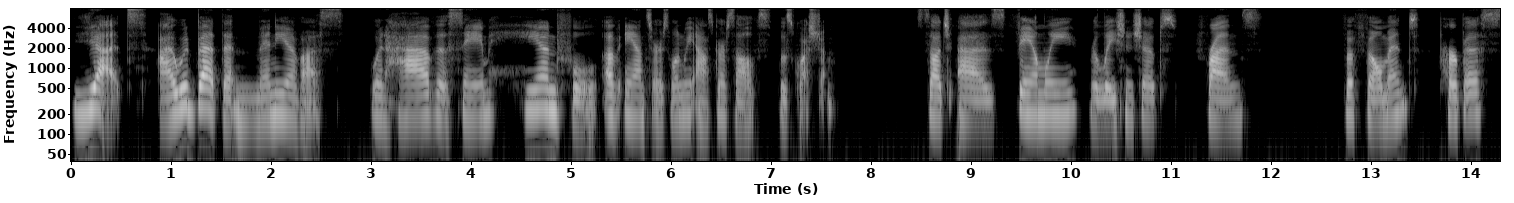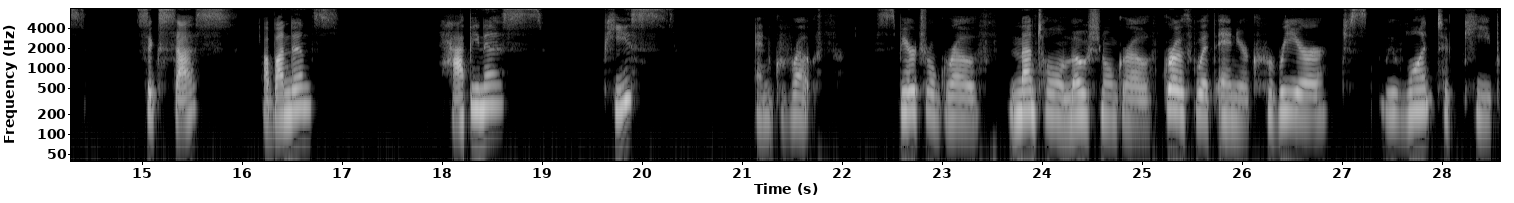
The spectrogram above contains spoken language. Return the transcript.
Yet, I would bet that many of us would have the same handful of answers when we ask ourselves this question, such as family, relationships, friends, fulfillment, purpose, success, abundance, happiness, peace, and growth spiritual growth, mental, emotional growth, growth within your career. Just we want to keep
